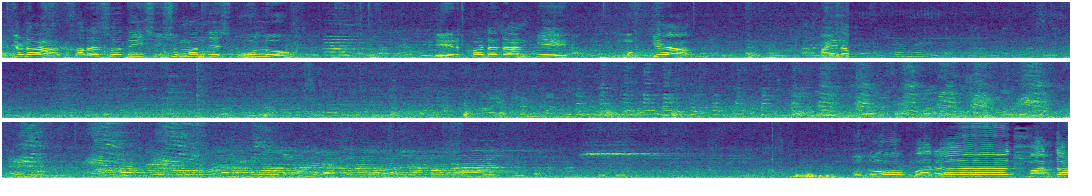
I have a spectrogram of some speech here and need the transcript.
ఇక్కడ సరస్వతి శిశు మందిర్ స్కూలు ఏర్పడడానికి ముఖ్య बोलो भारत माता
